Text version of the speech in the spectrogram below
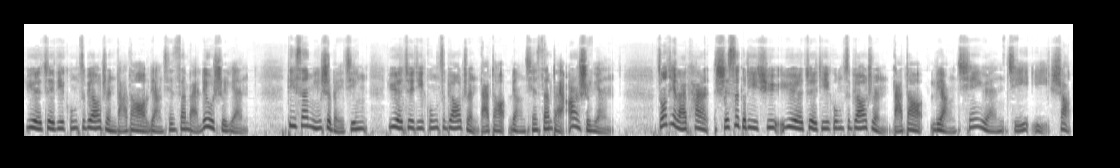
月最低工资标准达到两千三百六十元。第三名是北京月最低工资标准达到两千三百二十元。总体来看十四个地区月最低工资标准达到两千元及以上。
